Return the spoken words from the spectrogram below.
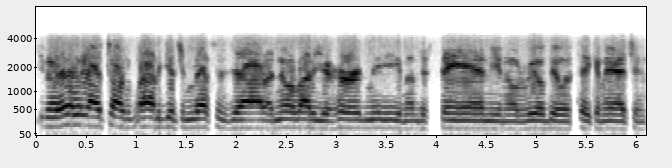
You know, earlier I talked about how to get your message out. I know a lot of you heard me and understand, you know, the real deal is taking action.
